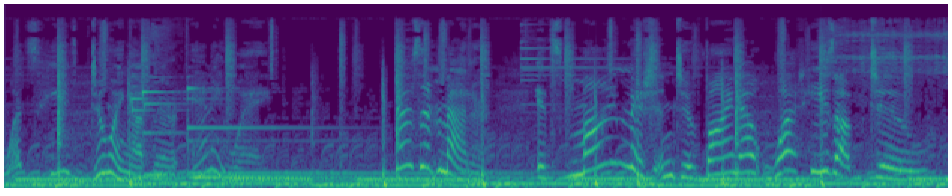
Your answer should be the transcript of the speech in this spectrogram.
What's he doing up there anyway? Doesn't matter. It's my mission to find out what he's up to.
